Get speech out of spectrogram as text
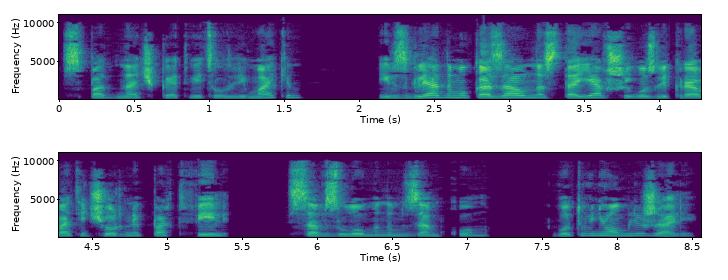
С подначкой ответил Лемакин и взглядом указал на стоявший возле кровати черный портфель со взломанным замком. Вот в нем лежали.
